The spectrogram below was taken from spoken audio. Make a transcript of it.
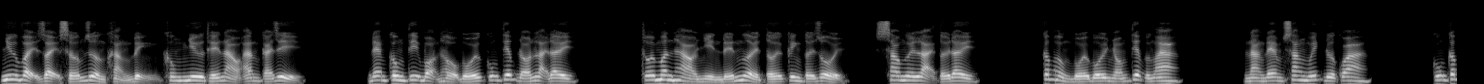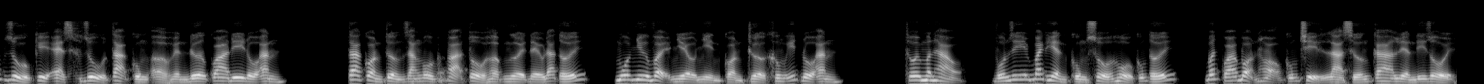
Như vậy dậy sớm giường khẳng định không như thế nào ăn cái gì. Đem công ty bọn hậu bối cũng tiếp đón lại đây. Thôi Mân Hào nhìn đến người tới kinh tới rồi, sao ngươi lại tới đây? Cấp hồng bối bối nhóm tiếp ứng A. Nàng đem sang nguyết đưa qua. Cung cấp rủ kỳ S rủ tạ cùng ở huyền đưa qua đi đồ ăn. Ta còn tưởng rằng ộp bạ tổ hợp người đều đã tới, mua như vậy nhiều nhìn còn thừa không ít đồ ăn. Thôi Mân Hảo, vốn dĩ Bách Hiền cùng sổ hổ cũng tới, bất quá bọn họ cũng chỉ là sướng ca liền đi rồi.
